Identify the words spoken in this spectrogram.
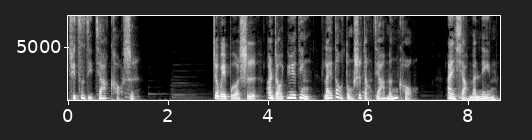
去自己家考试。这位博士按照约定来到董事长家门口，按下门铃，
